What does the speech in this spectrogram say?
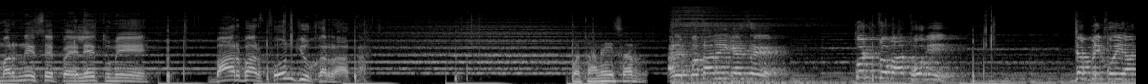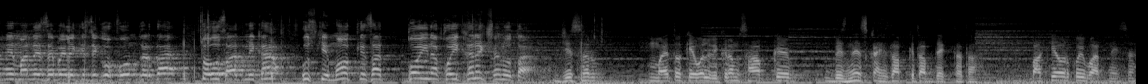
मरने से पहले तुम्हें बार बार फ़ोन क्यों कर रहा था? पता नहीं सर। अरे पता नहीं कैसे? कुछ तो बात होगी। जब भी कोई आदमी मरने से पहले किसी को फ़ोन करता है तो उस आदमी का उसकी मौत के साथ कोई ना कोई कनेक्शन होता है। जी सर मैं तो केवल विक्रम साहब के बिज़नेस का हिसाब किताब देखता था। बाकी और कोई बात नहीं सर।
